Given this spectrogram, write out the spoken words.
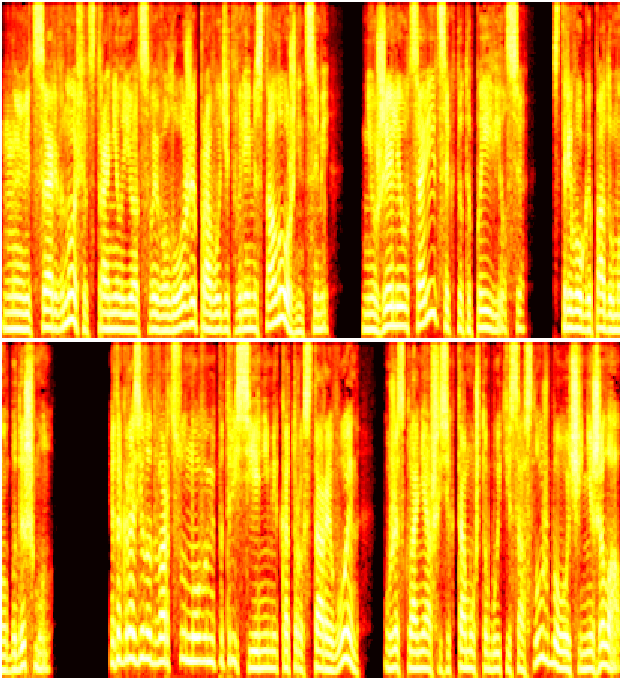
Но ведь царь вновь отстранил ее от своего ложа и проводит время с наложницами. Неужели у царицы кто-то появился? С тревогой подумал Бадышмун. Это грозило дворцу новыми потрясениями, которых старый воин, уже склонявшийся к тому, чтобы уйти со службы, очень не желал.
